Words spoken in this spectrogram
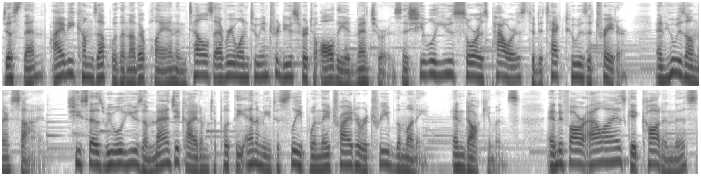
Just then, Ivy comes up with another plan and tells everyone to introduce her to all the adventurers as she will use Sora's powers to detect who is a traitor and who is on their side. She says we will use a magic item to put the enemy to sleep when they try to retrieve the money and documents, and if our allies get caught in this,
